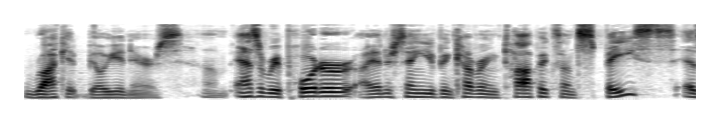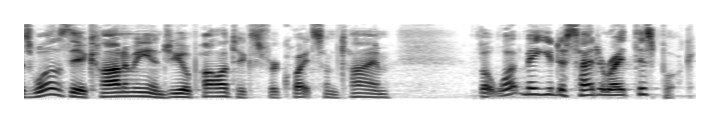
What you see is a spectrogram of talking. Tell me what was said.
Rocket Billionaires. Um, as a reporter, I understand you've been covering topics on space as well as the economy and geopolitics for quite some time. But what made you decide to write this book?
